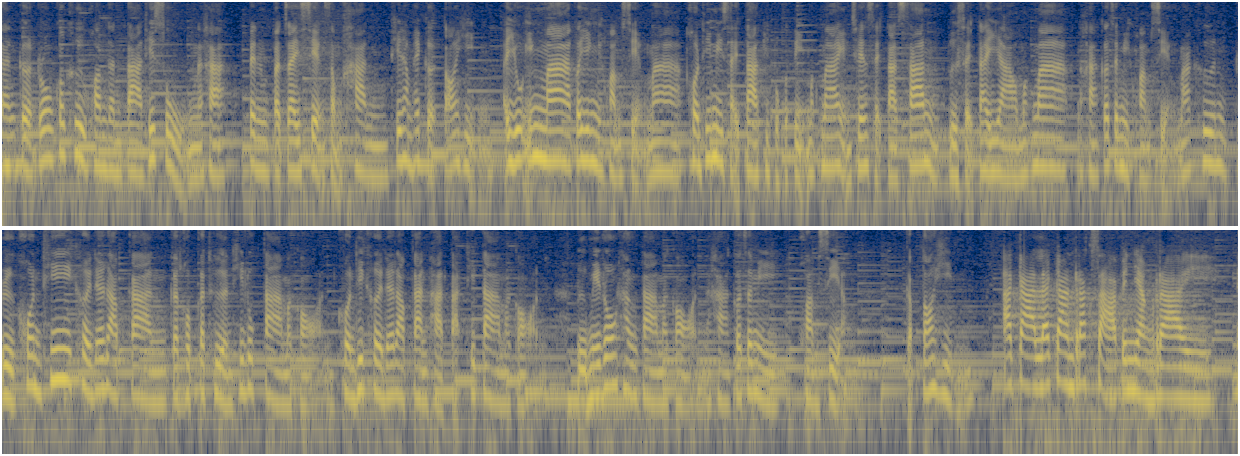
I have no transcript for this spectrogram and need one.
การเกิดโรคก็คือความดันตาที่สูงนะคะ เป็นปัจจัยเสี่ยงสำคัญที่ทำให้เกิดต้อหิน อายุยิ่งมากก็ยิ่งมีความเสี่ยงมาก คนที่มีสายตาผิดปกติมากๆ อย่างเช่นสายตาสั้น หรือสายตายาวมากๆนะคะ ก็จะมีความเสี่ยงมากขึ้น หรือคนที่เคยได้รับการกระทบกระเทือนที่ลูกตามาก่อน คนที่เคยได้รับการผ่าตัดที่ตามาก่อน หรือมีโรคทางตามาก่อนนะคะ ก็จะมีความเสี่ยงกับต้อหิน อาการและการรักษาเป็นอย่างไร ใน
